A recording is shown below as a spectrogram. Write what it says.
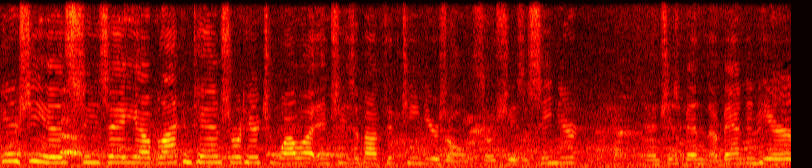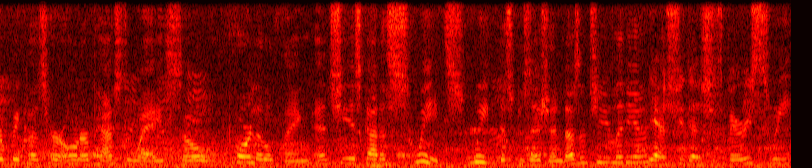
here she is. She's a uh, black and tan, short-haired Chihuahua, and she's about 15 years old. So she's a senior, and she's been abandoned here because her owner passed away. So poor little thing. And she has got a sweet, sweet disposition, doesn't she, Lydia? Yeah, she does. She's very sweet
